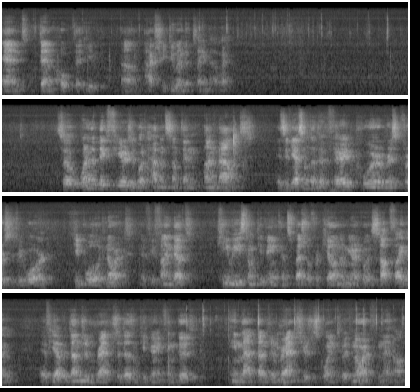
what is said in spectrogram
and then hope that you um, actually do end up playing that way. So one of the big fears about having something unbalanced is if you have something that's a very poor risk versus reward, people will ignore it. If you find out Kiwis don't give you anything special for killing them, you're not going to stop fighting them. If you have a dungeon branch that doesn't give you anything good in that dungeon branch, you're just going to ignore it from then on.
